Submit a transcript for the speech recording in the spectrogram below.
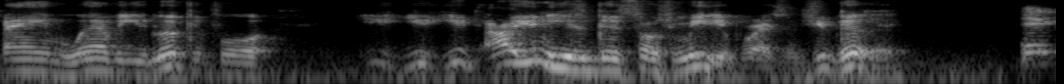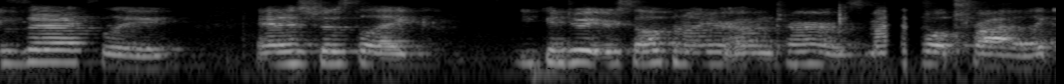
fame, whatever you're looking for, you, you, you all you need is a good social media presence. You're good. Exactly, and it's just like you can do it yourself and on your own terms. Might as well try. Like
